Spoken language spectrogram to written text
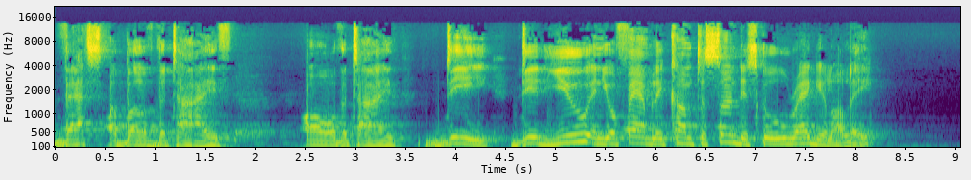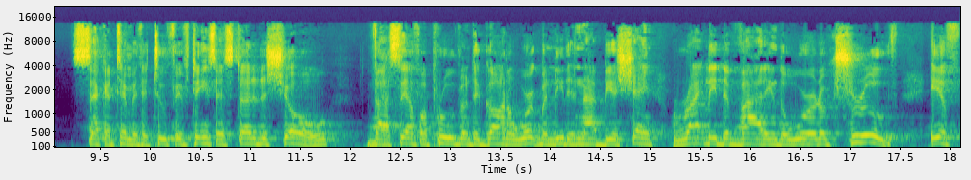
that's above the tithe, all the tithe. D, did you and your family come to Sunday school regularly? 2 Timothy 2.15 says, study to show thyself approved unto God, a workman needeth not be ashamed, rightly dividing the word of truth. If,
